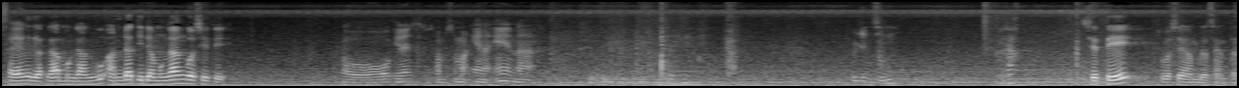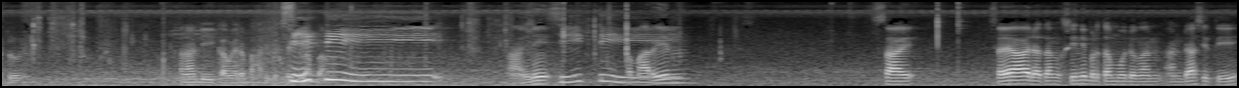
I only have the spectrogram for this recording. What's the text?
saya nggak mengganggu, Anda tidak mengganggu Siti. Oh, kira sama-sama enak-enak. Hujan sini. Gerak. Siti, coba saya ambil center dulu. Karena di kamera Pak Hadi. Siti. Nah, ini Siti. kemarin saya saya datang ke sini bertemu dengan Anda Siti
